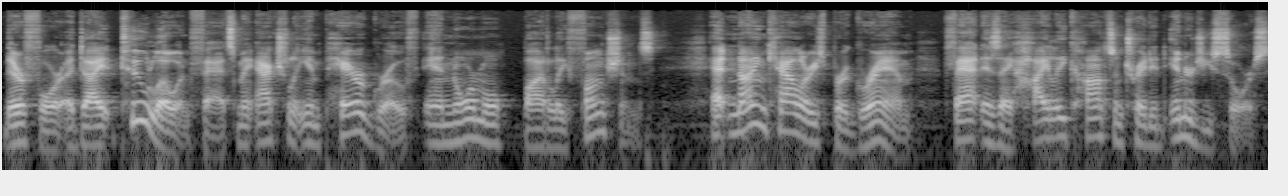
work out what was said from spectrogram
Therefore, a diet too low in fats may actually impair growth and normal bodily functions. At 9 calories per gram, fat is a highly concentrated energy source,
